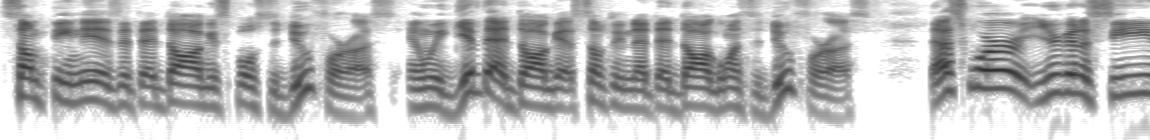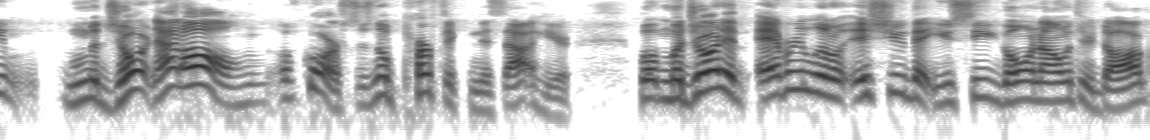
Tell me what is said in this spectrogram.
something is that that dog is supposed to do for us, and we give that dog that something that that dog wants to do for us, that's where you're going to see majority, not all, of course, there's no perfectness out here, but majority of every little issue that you see going on with your dog,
